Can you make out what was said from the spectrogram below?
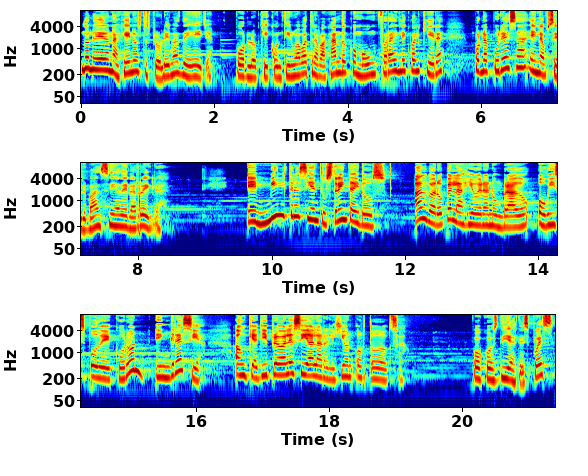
no le eran ajenos los problemas de ella, por lo que continuaba trabajando como un fraile cualquiera por la pureza en la observancia de la regla. En 1332, Álvaro Pelagio era nombrado obispo de Corón, en Grecia, aunque allí prevalecía la religión ortodoxa. Pocos días después,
